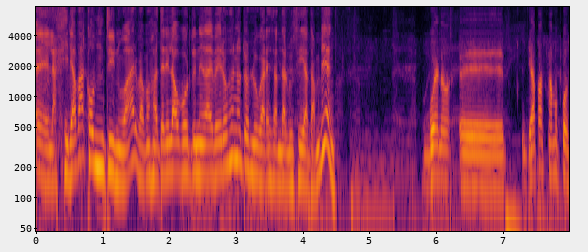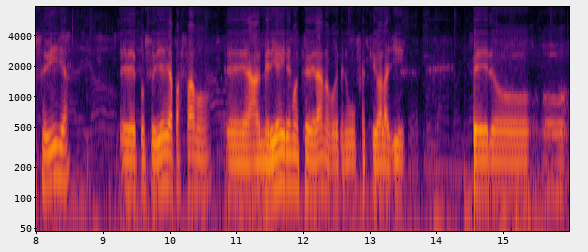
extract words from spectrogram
eh, la gira va a continuar. Vamos a tener la oportunidad de veros en otros lugares de Andalucía también. Bueno, eh, ya pasamos por Sevilla, eh, por Sevilla ya pasamos, eh, a Almería iremos este verano porque tenemos un festival allí, pero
